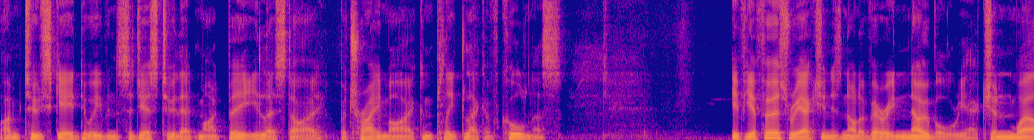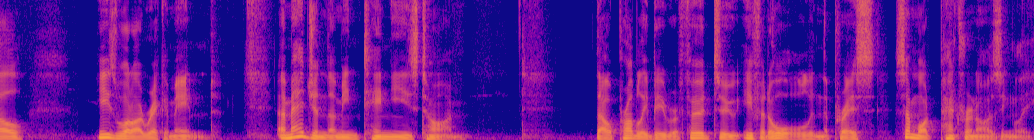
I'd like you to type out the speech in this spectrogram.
I'm too scared to even suggest who that might be, lest I betray my complete lack of coolness. If your first reaction is not a very noble reaction, well, here's what I recommend. Imagine them in 10 years' time. They'll probably be referred to, if at all, in the press, somewhat patronisingly.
